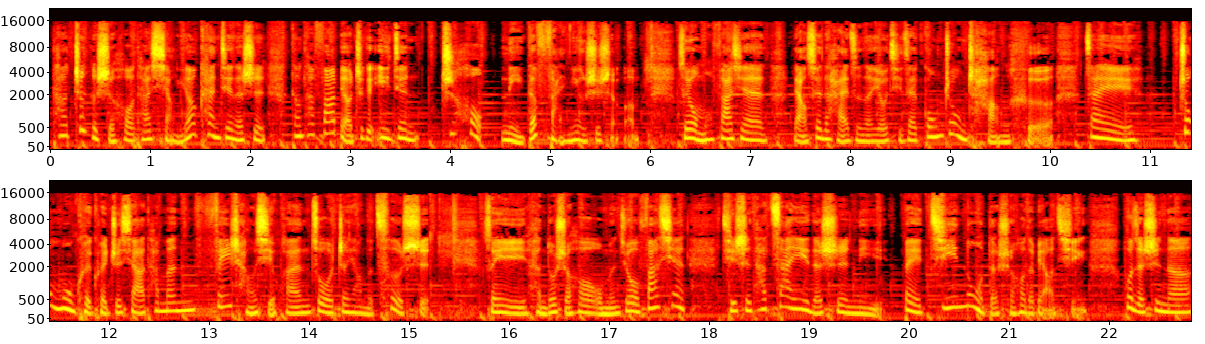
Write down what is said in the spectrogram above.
他这个时候他想要看见的是，当他发表这个意见之后，你的反应是什么。所以我们发现，两岁的孩子呢，尤其在公众场合，在众目睽睽之下，他们非常喜欢做这样的测试。所以很多时候，我们就发现，其实他在意的是你被激怒的时候的表情，或者是呢，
